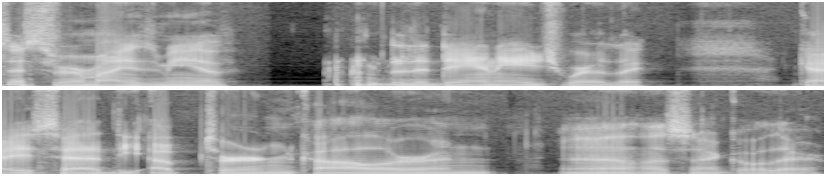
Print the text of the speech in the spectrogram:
this reminds me of the day and age where the guys had the upturned collar, and let's not go there.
